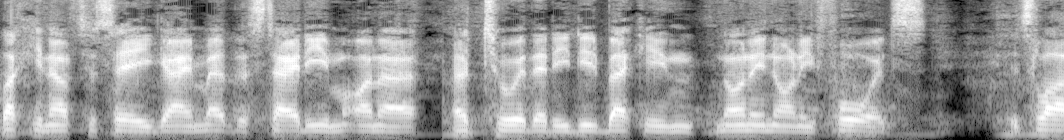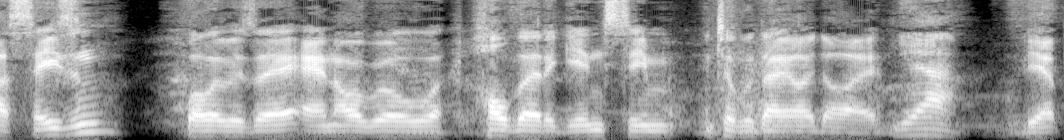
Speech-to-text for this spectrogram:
lucky enough to see a game at the stadium on a, a tour that he did back in 1994. It's it's last season while he was there, and I will hold that against him until the day I die. Yeah. Yep.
